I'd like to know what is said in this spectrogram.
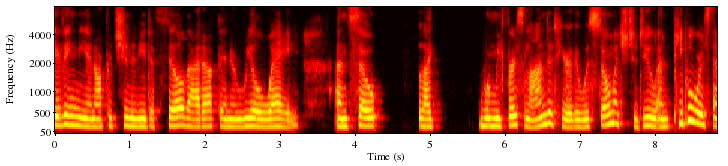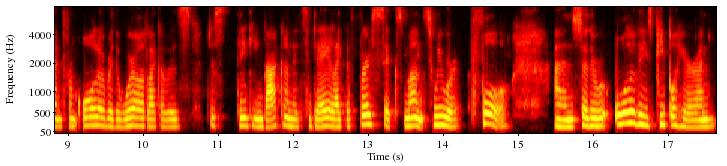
giving me an opportunity to fill that up in a real way, and so like when we first landed here, there was so much to do, and people were sent from all over the world. Like I was just thinking back on it today, like the first six months, we were full. And so there were all of these people here, and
